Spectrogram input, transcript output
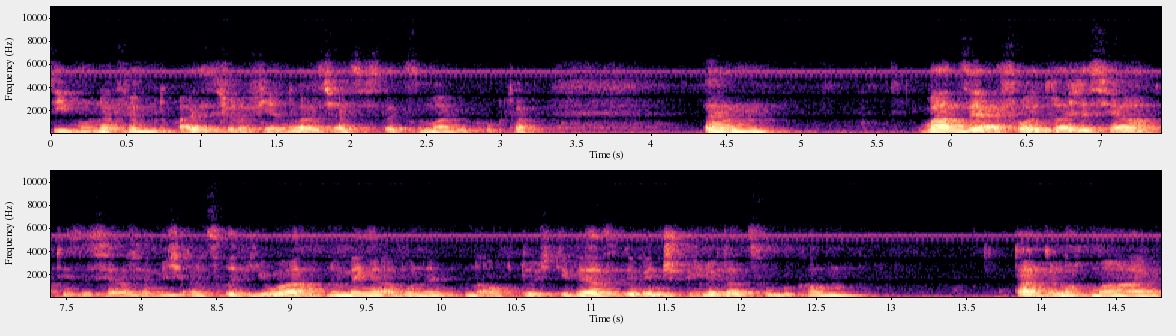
735 oder 34, als ich das letzte Mal geguckt habe. Ähm, war ein sehr erfolgreiches Jahr dieses Jahr für mich als Reviewer, habe eine Menge Abonnenten auch durch diverse Gewinnspiele dazu bekommen. Danke nochmal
